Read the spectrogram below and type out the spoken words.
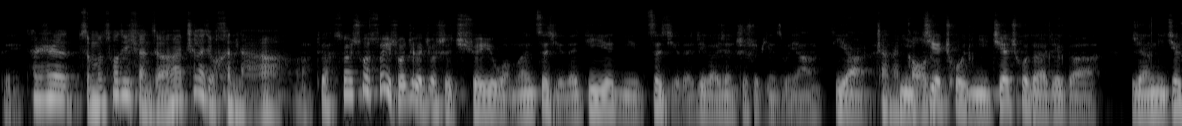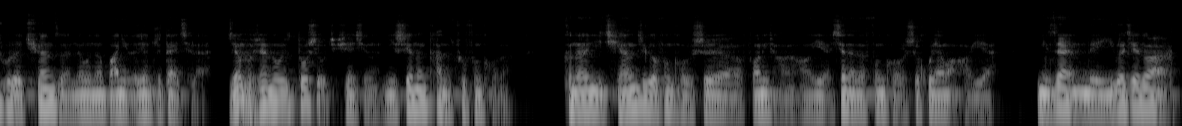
对但是怎么做对选择呢？这个就很难啊。啊，对啊，所以说所以说这个就是取决于我们自己的第一，你自己的这个认知水平怎么样；第二你接触你接触的这个人，你接触的圈子能不能把你的认知带起来？人本身都都是有局限性的，你谁能看得出风口呢？可能以前这个风口是房地产行业，现在的风口是互联网行业。你在哪一个阶段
